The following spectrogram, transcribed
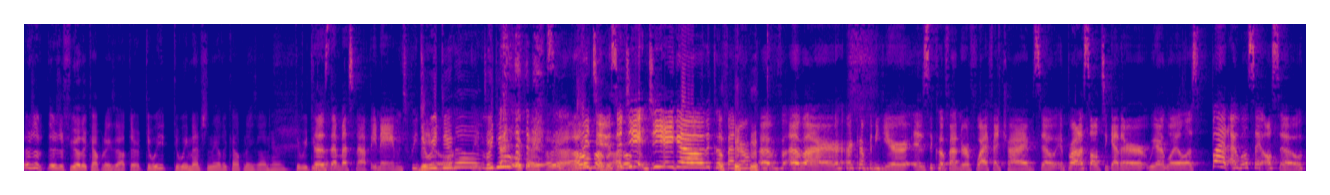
There's a there's a few other companies out there. Do we do we mention the other companies on here? Do we do those that, that must not be named? We do. Do we do that? We do. We do? Okay, okay. I we remember. do. So G- Diego, the co-founder of, of our our company here, is the co-founder of Wi-Fi Tribe. So it brought us all together. We are loyalists, but I will say also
